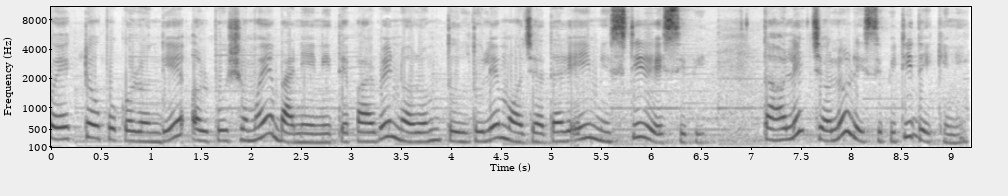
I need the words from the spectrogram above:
কয়েকটা উপকরণ দিয়ে অল্প সময়ে বানিয়ে নিতে পারবে নরম, তুলতুলে, মজাদার এই মিষ্টি রেসিপি তাহলে চলো রেসিপিটি দেখে নিই।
